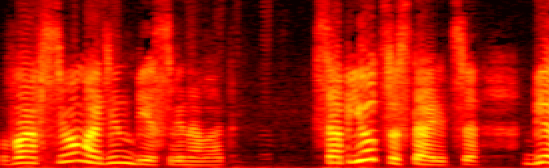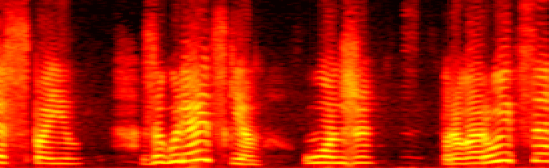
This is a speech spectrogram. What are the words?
во всем один бес виноват. Сопьется старица, бес споил, загуляет с кем, он же, проворуется,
